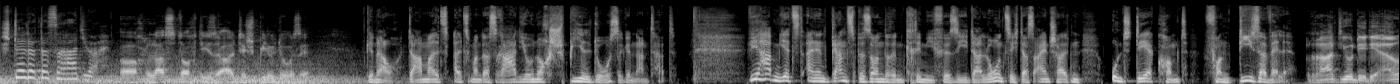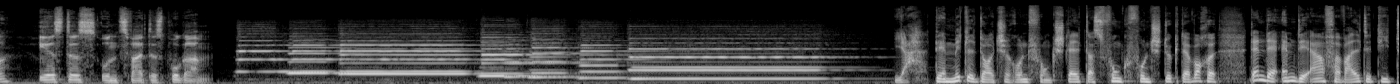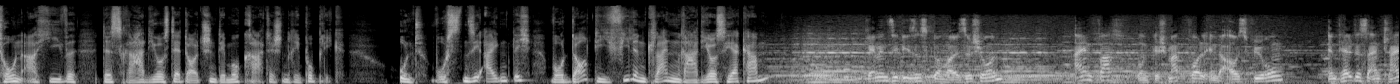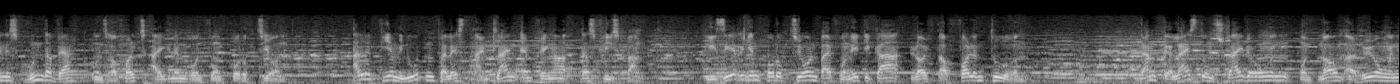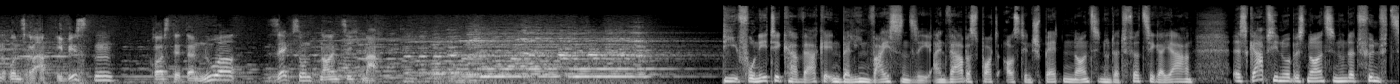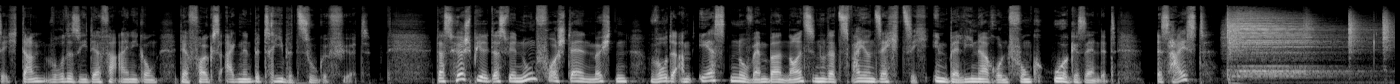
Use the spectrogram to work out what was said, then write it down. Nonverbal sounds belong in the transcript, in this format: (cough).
Stell doch das Radio ein. Ach, lass doch diese alte Spieldose. Genau, damals, als man das Radio noch Spieldose genannt hat. Wir haben jetzt einen ganz besonderen Krimi für Sie, da lohnt sich das Einschalten, und der kommt von dieser Welle. Radio DDR, erstes und zweites Programm. Ja, der Mitteldeutsche Rundfunk stellt das Funkfundstück der Woche, denn der MDR verwaltet die Tonarchive des Radios der Deutschen Demokratischen Republik. Und wussten Sie eigentlich, wo dort die vielen kleinen Radios herkamen? Kennen Sie dieses Gehäuse schon? Einfach und geschmackvoll in der Ausführung enthält es ein kleines Wunderwerk unserer volkseigenen Rundfunkproduktion. Alle vier Minuten verlässt ein Kleinempfänger das Fließband. Die Serienproduktion bei Phonetica läuft auf vollen Touren. Dank der Leistungssteigerungen und Normerhöhungen unserer Aktivisten kostet er nur 96 Mark. Die Phonetika-Werke in Berlin-Weißensee, ein Werbespot aus den späten 1940er Jahren. Es gab sie nur bis 1950, dann wurde sie der Vereinigung der volkseigenen Betriebe zugeführt. Das Hörspiel, das wir nun vorstellen möchten, wurde am 1. November 1962 im Berliner Rundfunk urgesendet. Es heißt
